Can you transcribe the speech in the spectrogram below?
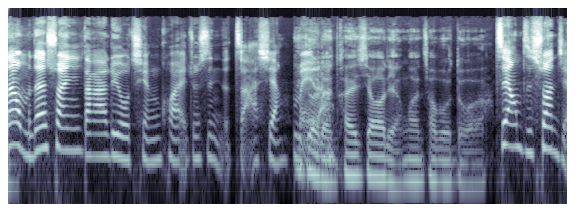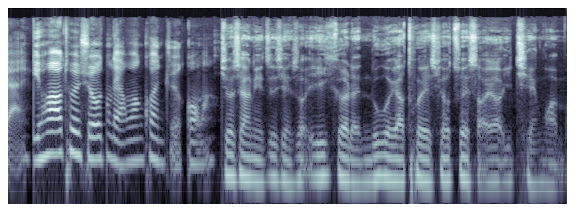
那我们再算大概六千块，就是你的杂项。每个人开销两万差不多。这这样子算起来，以后要退休两万块，你觉得够吗？就像你之前说，一个人如果要退休，最少要一千万嘛。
